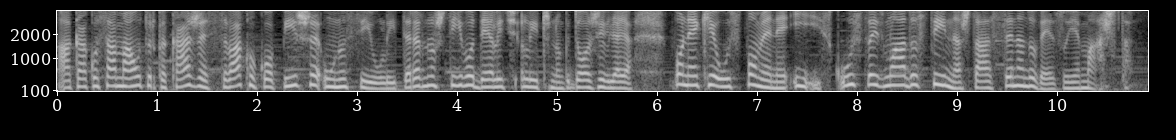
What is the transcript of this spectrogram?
a kako sama autorka kaže, svako ko piše unosi u literarno štivo delić ličnog doživljaja, po neke uspomene i iskustva iz mladosti na šta se nadovezuje mašta.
